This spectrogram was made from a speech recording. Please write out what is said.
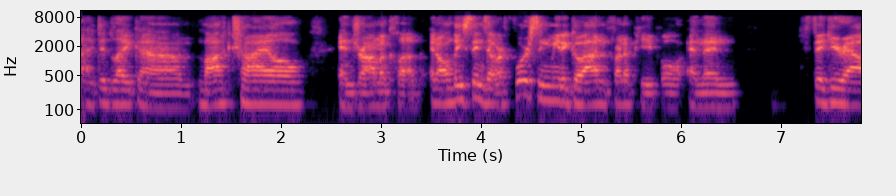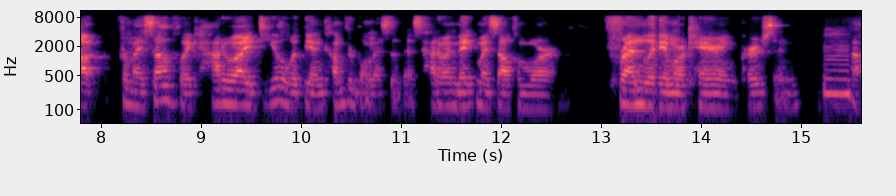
I did like um, mock trial and drama club and all these things that were forcing me to go out in front of people and then figure out for myself like how do I deal with the uncomfortableness of this? How do I make myself a more friendly and more caring person? Mm. Um,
